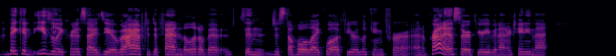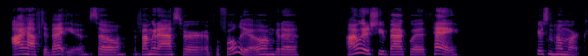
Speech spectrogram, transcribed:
they could easily criticize you, but I have to defend a little bit in just the whole like, well, if you're looking for an apprentice or if you're even entertaining that, I have to vet you. So if I'm going to ask for a portfolio, I'm going to, I'm going to shoot back with, hey, here's some homework.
